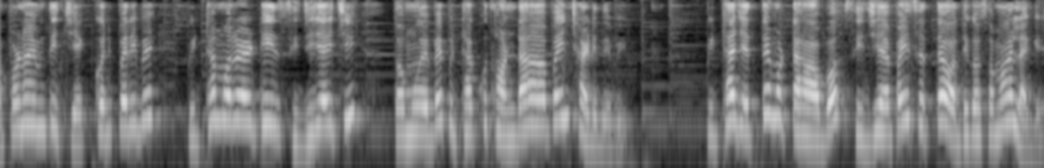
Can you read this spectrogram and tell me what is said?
ଆପଣ ଏମିତି ଚେକ୍ କରିପାରିବେ। ପିଠା ମୋର ଏଠି ସିଝି ଯାଇଛି। ତ ମୁଁ ଏବେ ପିଠାକୁ ଥଣ୍ଡା ହେବା ପାଇଁ ଛାଡ଼ିଦେବି। ପିଠା ଯେତେ ମୋଟା ହେବ ସିଝିବା ପାଇଁ ସେତେ ଅଧିକ ସମୟ ଲାଗେ।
